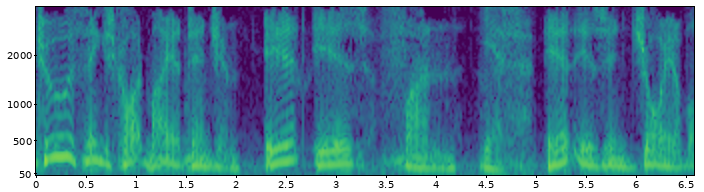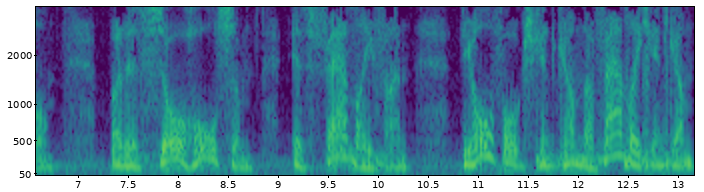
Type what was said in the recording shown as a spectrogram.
two things caught my attention. It is fun. Yes. It is enjoyable, but it's so wholesome. It's family fun the old folks can come, the family can come,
